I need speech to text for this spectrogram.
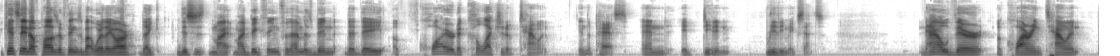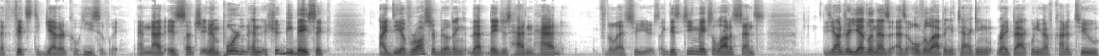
I can't say enough positive things about where they are. Like this is my my big thing for them has been that they acquired a collection of talent in the past, and it didn't really make sense. Now they're acquiring talent that fits together cohesively. And that is such an important and it should be basic idea of roster building that they just hadn't had for the last few years. Like this team makes a lot of sense. DeAndre Yedlin as, as an overlapping attacking right back when you have kind of two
